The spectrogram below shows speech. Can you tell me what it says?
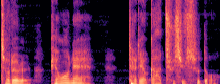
저를 병원에 데려가 주실 수도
